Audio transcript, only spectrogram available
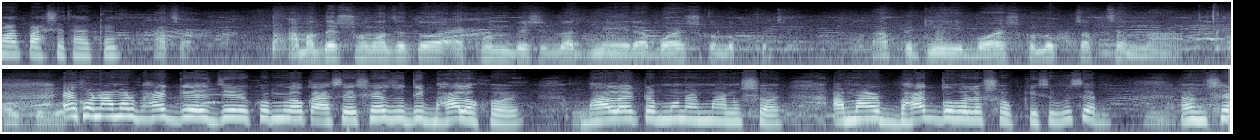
আমার পাশে থাকে। আচ্ছা আমাদের সমাজে তো এখন বেশিরভাগ মেয়েরা বয়স্ক লোক খোঁজে। আপনি কি বয়স্ক লোক চাচ্ছেন না অল্প এখন আমার ভাগ্যে যেরকম লোক আছে সে যদি ভালো হয় ভালো একটা মনের মানুষ হয় আমার ভাগ্য হলে সব কিছু বুঝছেন সে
